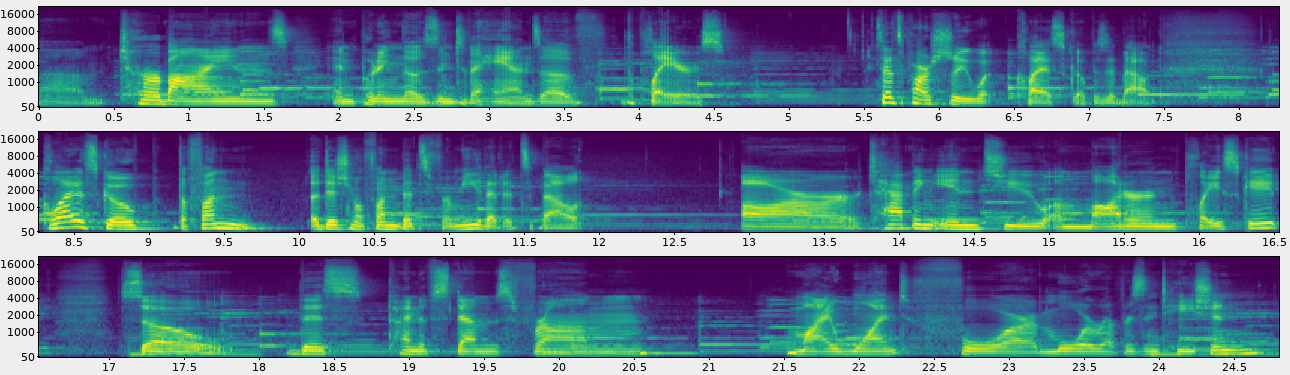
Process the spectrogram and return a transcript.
um, turbines, and putting those into the hands of the players. So that's partially what Kaleidoscope is about. Kaleidoscope, the fun, additional fun bits for me that it's about are tapping into a modern playscape so this kind of stems from my want for more representation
